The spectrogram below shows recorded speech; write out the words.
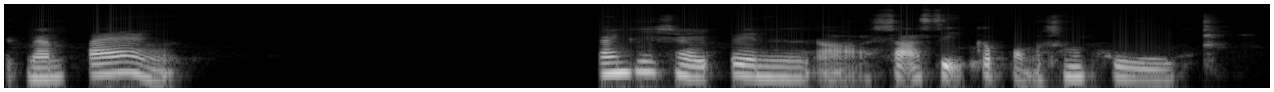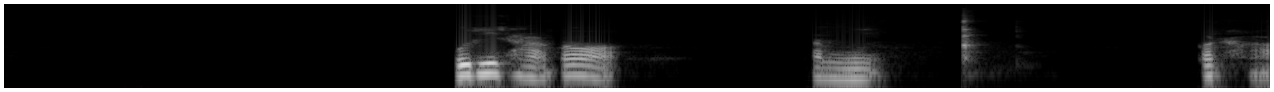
จากนั้นแป้ง แป้งที่ใช้เป็นสาสีกระป๋องชมพู วิธีทาก็ทำนี้ ก็ทา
